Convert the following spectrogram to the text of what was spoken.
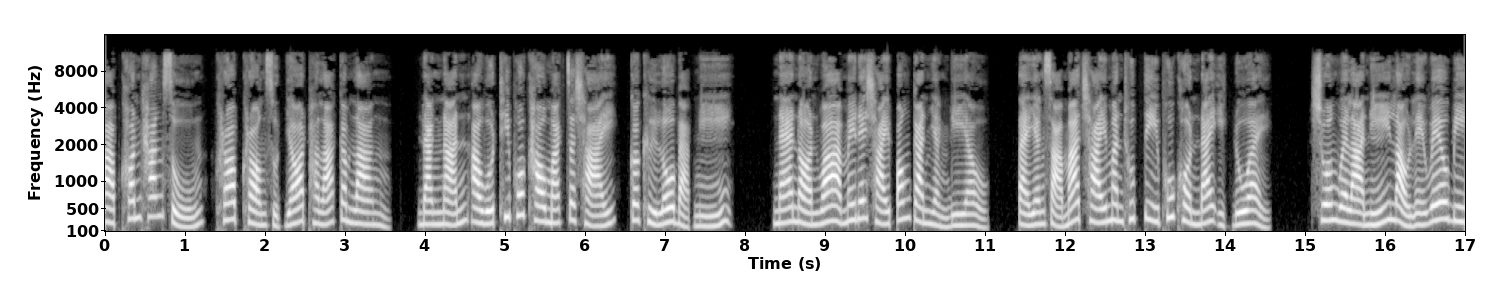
าพค่อนข้างสูง ครอบครองสุดยอดพละกำลัง ดังนั้นอาวุธที่พวกเขามักจะใช้ก็คือโล่แบบนี้ แน่นอนว่าไม่ได้ใช้ป้องกันอย่างเดียว แต่ยังสามารถใช้มันทุบตีผู้คนได้อีกด้วย ช่วงเวลานี้เหล่าเลเวลบี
